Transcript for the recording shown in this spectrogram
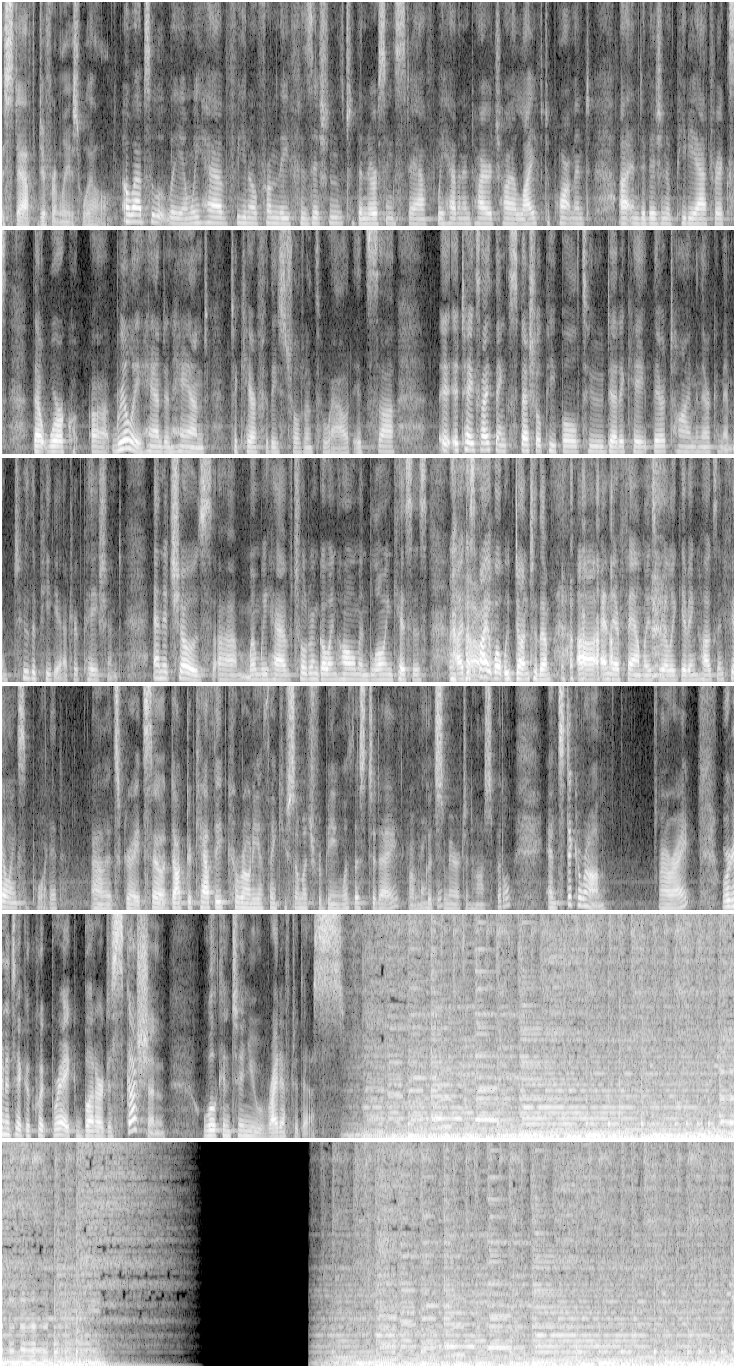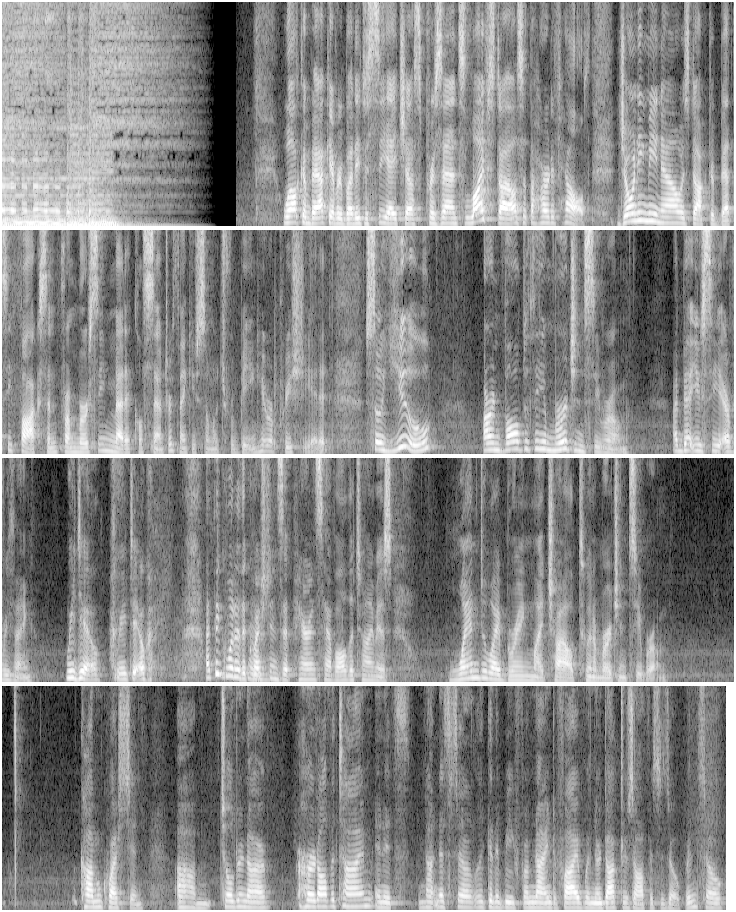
staff differently as well. Oh, absolutely. And we have, you know, from the physicians to the nursing staff, we have an entire child life department uh, and division of pediatrics that work uh, really hand in hand to care for these children throughout. It's, uh, it, it, takes, I think, special people to dedicate their time and their commitment to the pediatric patient. And it shows um, when we have children going home and blowing kisses, uh, despite what we've done to them, uh, and their families really giving hugs and feeling supported. Oh, that's great. So, Dr. Kathy Caronia, thank you so much for being with us today from thank Good you. Samaritan Hospital. And stick around, all right? We're going to take a quick break, but our discussion will continue right after this. Welcome back, everybody, to CHS Presents Lifestyles at the Heart of Health. Joining me now is Dr. Betsy Foxen from Mercy Medical Center. Thank you so much for being here. Appreciate it. So, you are involved with the emergency room. I bet you see everything. We do. We do. I think one of the questions that parents have all the time is when do I bring my child to an emergency room? Common question. Um, children are hurt all the time, and it's not necessarily going to be from 9 to 5 when their doctor's office is open. So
